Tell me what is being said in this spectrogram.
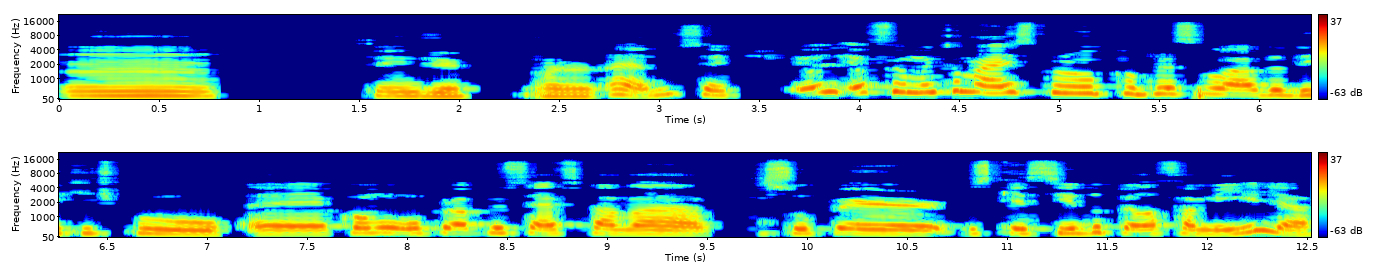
Hum, entendi. É, não sei. Eu, eu fui muito mais pro, pro, pra esse lado de que, tipo, é, como o próprio Seth tava super esquecido pela família,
